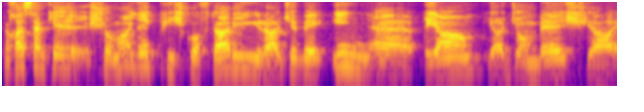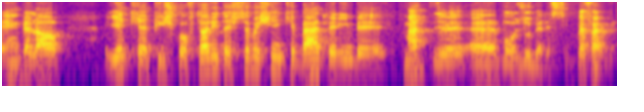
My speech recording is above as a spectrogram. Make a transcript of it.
می‌خواستم که شما یک پیشگفتاری راجع به این قیام یا جنبش یا انقلاب یک پیشگفتاری داشته باشین که بعد بریم به متن موضوع برسیم. بفرمایید.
